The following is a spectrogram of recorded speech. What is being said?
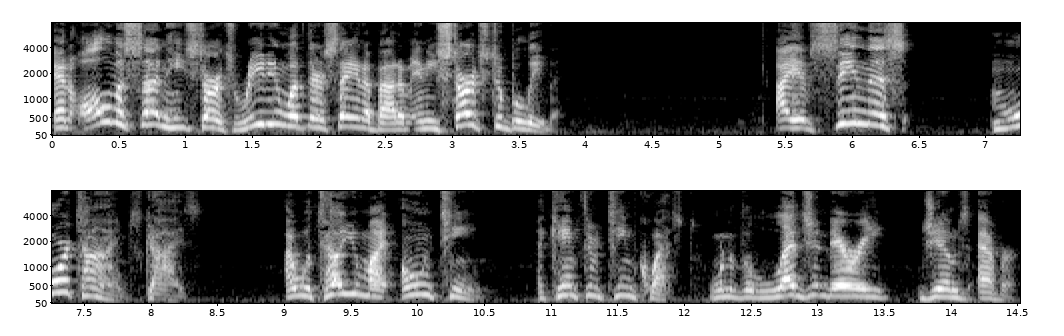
and all of a sudden he starts reading what they're saying about him and he starts to believe it. I have seen this more times, guys. I will tell you my own team. I came through Team Quest, one of the legendary gyms ever.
